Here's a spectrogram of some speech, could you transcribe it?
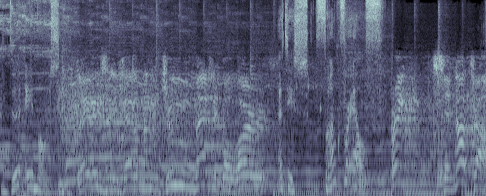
De Emotie. Ladies and gentlemen, two magical words. Het is Frank voor elf. Frank Sinatra.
